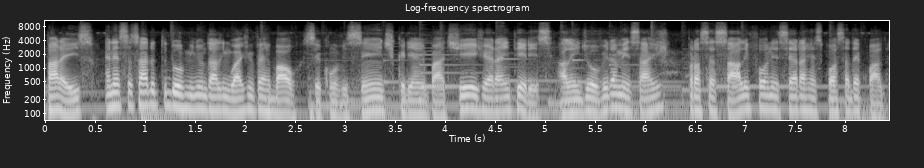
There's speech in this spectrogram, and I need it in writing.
Para isso, é necessário ter domínio da linguagem verbal, ser convincente, criar empatia e gerar interesse, além de ouvir a mensagem, processá-la e fornecer a resposta adequada.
